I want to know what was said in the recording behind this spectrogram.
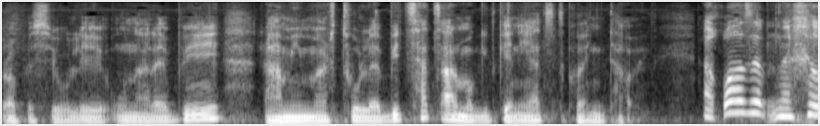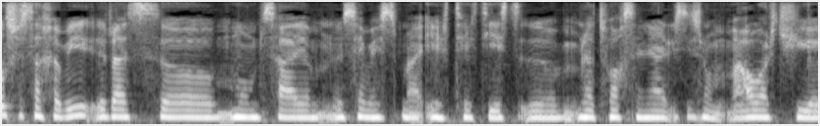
პროფესიული უნარები რა მიმართულებით საწარმოგიდგენიათ თქვენი თავი ყველაზე ხელშესახები რაც მომცა სემესტრმა ერთ-ერთი ეს რაც ვახსენე არის ის რომ ავარჩიე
